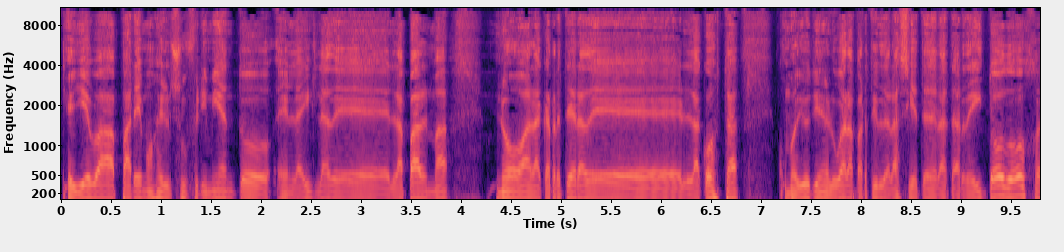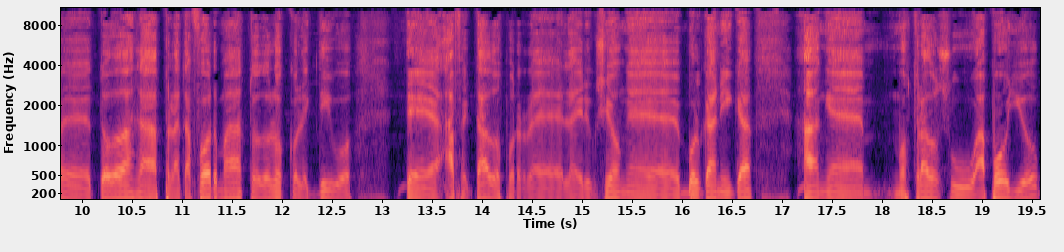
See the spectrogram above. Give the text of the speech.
que lleva Paremos el Sufrimiento en la isla de La Palma, no a la carretera de la costa, como digo, tiene lugar a partir de las 7 de la tarde. Y todos, eh, todas las plataformas, todos los colectivos afectados por eh, la erupción eh, volcánica han mostrado su apoyo.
